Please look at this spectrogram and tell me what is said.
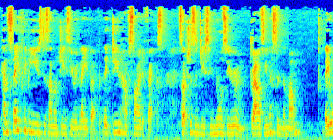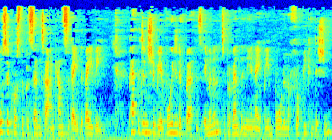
can safely be used as analgesia in labour, but they do have side effects, such as inducing nausea and drowsiness in the mum. They also cross the placenta and can sedate the baby. Pethidine should be avoided if birth is imminent to prevent the neonate being born in a floppy condition,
